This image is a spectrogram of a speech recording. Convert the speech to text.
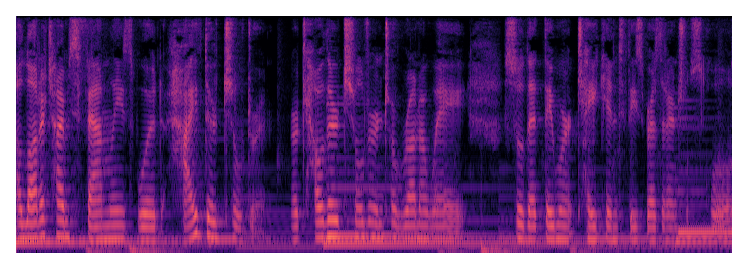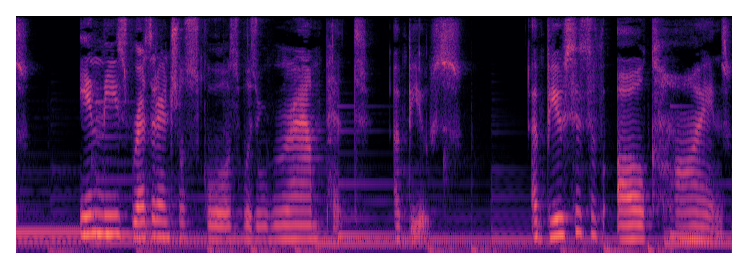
A lot of times, families would hide their children or tell their children to run away so that they weren't taken to these residential schools. In these residential schools was rampant abuse, abuses of all kinds.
